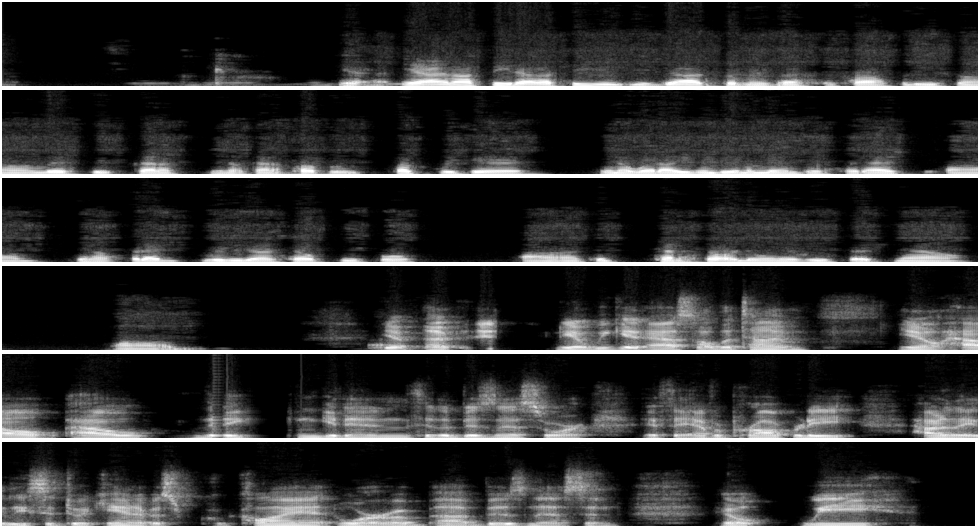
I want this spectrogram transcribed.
yeah, yeah, and I see that. I see you, you got some investment properties uh, listed, kind of, you know, kind of publicly, here, you know, without even being a member. So that, um, you know, so that really does help people uh, to kind of start doing the research now. Um, yep, uh, you know, we get asked all the time, you know, how how they can get into the business, or if they have a property, how do they lease it to a cannabis client or a, a business, and you know, we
